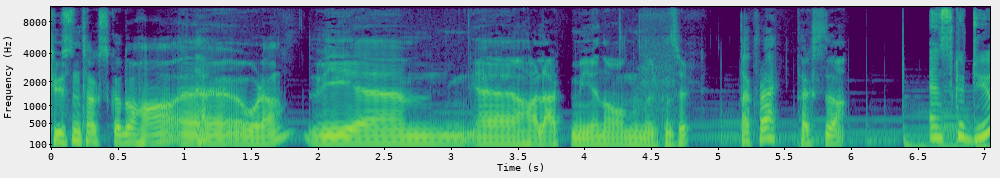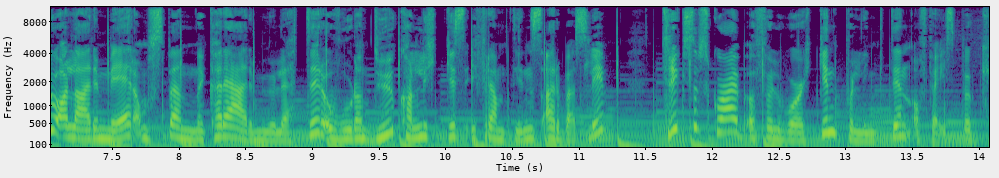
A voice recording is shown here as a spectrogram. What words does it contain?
tusen takk skal du ha, ja. Eh, Ola. Vi eh, har lært mye nå om Nordkonsult. Takk for det. Takk skal du ha. Ønsker du å lære mer om spennende karrieremuligheter og hvordan du kan lykkes i fremtidens arbeidsliv? Trykk subscribe og følg Workin på LinkedIn og Facebook.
